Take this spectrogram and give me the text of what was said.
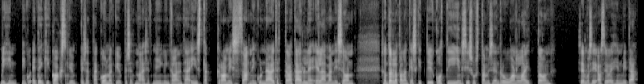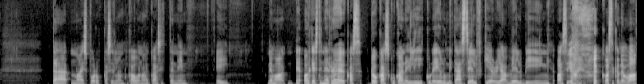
mihin niin kuin etenkin kaksikymppiset tai kolmekymppiset naiset, mi- minkälainen tämä Instagramissa niin kuin näytettävä täydellinen elämä, niin se on, se on todella paljon keskittyy kotiin, sisustamiseen, ruoanlaittoon, semmoisiin asioihin, mitä tämä naisporukka silloin kauan aikaa sitten, niin ei, ne vaan, ne, oikeasti ne röökas, dokas, kukaan ei liikkunut, ei ollut mitään self-care ja well-being asioita, koska ne vaan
